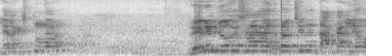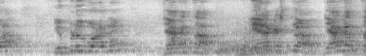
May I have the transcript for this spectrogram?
లీలకృష్ణ గారు? వేగులు జోగేశ్వర గారు దాఖలు లేవా? ఎప్పుడు కూడా జాగ్రత్త. లీలకృష్ణ జాగ్రత్త.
